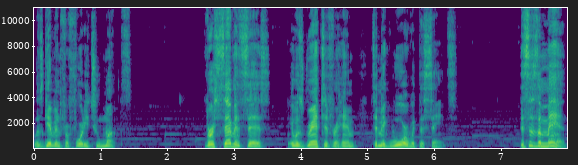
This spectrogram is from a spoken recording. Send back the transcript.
was given for 42 months. Verse 7 says it was granted for him to make war with the saints. This is a man,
